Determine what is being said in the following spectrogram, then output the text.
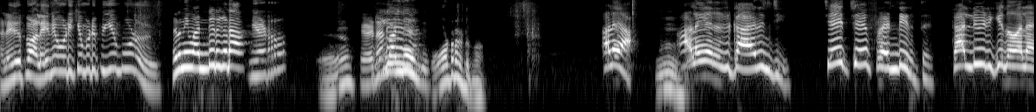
അല്ലെ പളയനെ ഓടിക്കാൻ പഠിപ്പിക്കാൻ പോണത് എടാ നീ വണ്ടി എടുക്കടാ. ഓർഡർ ഇടുന്നോ? അളയാ. ഒരു കാര്യം ചെയ് ചേച്ചിയെ ഫ്രണ്ട് എടുത്ത് കല്ലുരിക്കുന്ന പോലെ.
